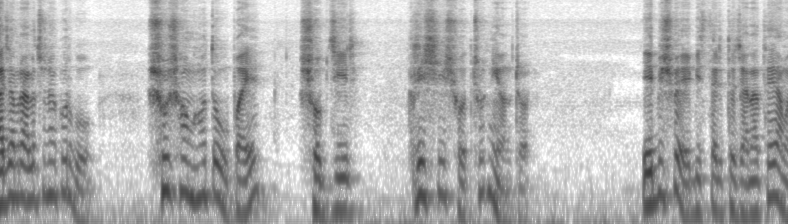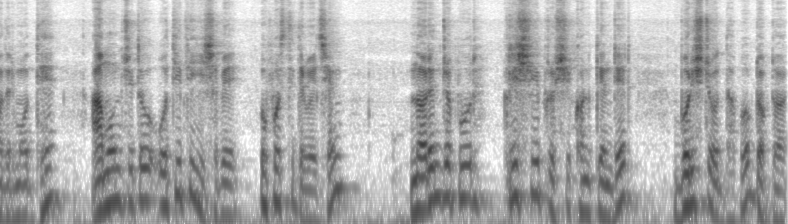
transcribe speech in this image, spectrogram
আজ আমরা আলোচনা করব সুসংহত উপায়ে সবজির কৃষি শত্রু নিয়ন্ত্রণ। এ বিষয়ে বিস্তারিত জানাতে আমাদের মধ্যে আমন্ত্রিত অতিথি হিসেবে উপস্থিত রয়েছেন নরেন্দ্রপুর কৃষি প্রশিক্ষণ কেন্দ্রের বরিষ্ঠ অধ্যাপক ডক্টর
